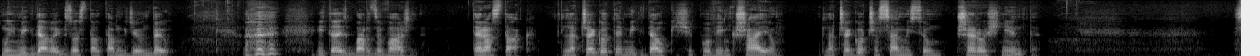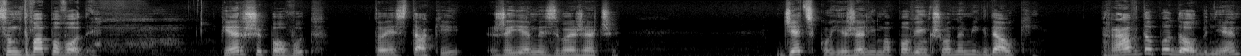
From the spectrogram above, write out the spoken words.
mój migdałek został tam, gdzie on był. I to jest bardzo ważne. Teraz tak, dlaczego te migdałki się powiększają? Dlaczego czasami są przerośnięte? Są dwa powody. Pierwszy powód to jest taki, że jemy złe rzeczy. Dziecko, jeżeli ma powiększone migdałki, prawdopodobnie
